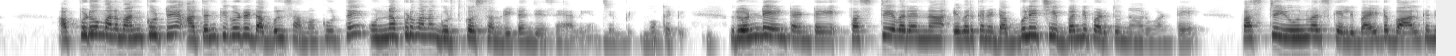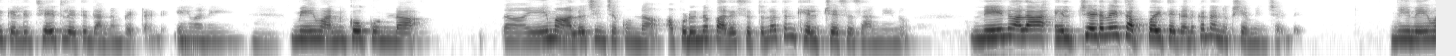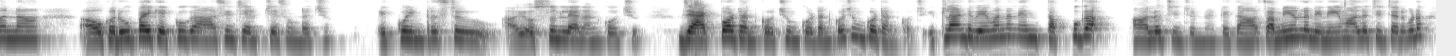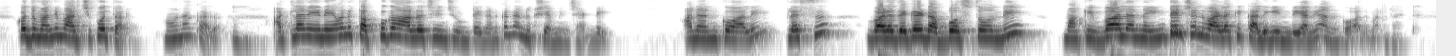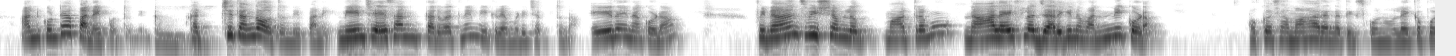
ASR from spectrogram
అప్పుడు మనం అనుకుంటే అతనికి కూడా డబ్బులు సమకూరితే ఉన్నప్పుడు మనం గుర్తుకొస్తాం రిటర్న్ చేసేయాలి అని చెప్పి. ఒకటి. రెండు ఏంటంటే ఫస్ట్ ఎవరైనా ఎవరికైనా డబ్బులు ఇచ్చి ఇబ్బంది పడుతున్నారు అంటే ఫస్ట్ యూనివర్స్కి వెళ్ళి బయట బాల్కనీకి వెళ్ళి చేతులు ఎత్తి దండం పెట్టండి. ఏమని. మేము అనుకోకుండా ఏం ఆలోచించకుండా అప్పుడున్న పరిస్థితుల్లో అతనికి హెల్ప్ చేసేసాను నేను. నేను అలా హెల్ప్ చేయడమే తప్పు అయితే కనుక నన్ను క్షమించండి. నేనేమన్నా ఒక రూపాయికి ఎక్కువగా ఆశించి హెల్ప్ చేసి ఉండొచ్చు. ఎక్కువ ఇంట్రెస్ట్ వస్తుందిలే అని అనుకోవచ్చు. జాక్ పాట్ అనుకోవచ్చు ఇంకోటి అనుకోవచ్చు ఇంకోటి అనుకోవచ్చు. ఇట్లాంటివి ఏమన్నా నేను తప్పుగా ఆలోచించున్నట్టయితే ఆ సమయంలో నేను ఆలోచించాను కూడా కొంతమంది మర్చిపోతారు. అవునా కాదా. అట్లా నేనేమైనా తప్పుగా ఆలోచించి ఉంటే కనుక నన్ను క్షమించండి. అని అనుకోవాలి. ప్లస్ వాళ్ళ దగ్గర డబ్బు వస్తుంది మాకు ఇవ్వాలన్న ఇంటెన్షన్ వాళ్ళకి కలిగింది అని అనుకోవాలి మనం. అనుకుంటే ఆ పని అయిపోతుంది ఇంకా ఉమ్. ఖచ్చితంగా అవుతుంది పని నేను చేశాను తర్వాతనే మీకు రెమెడీ చెప్తున్నా ఏదైనా కూడా ఫినాన్స్ విషయంలో మాత్రము నా లైఫ్లో జరిగినవన్నీ కూడా ఒక సమాహారంగా తీసుకోను లేకపోతే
